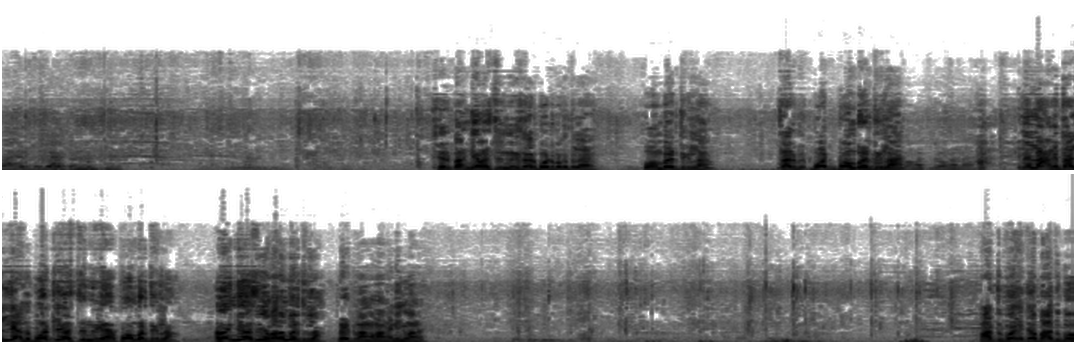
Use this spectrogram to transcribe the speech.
நான் எடுத்துட்டேன் செருப்பு அங்கேயே வச்சிருந்துங்க சார் போட்டு பக்கத்துல. போகும்போது எடுத்துக்கலாம். சார் போட் போகும்போது எடுத்துக்கலாம். இல்ல இல்ல அங்க தள்ளி அந்த போட்லயே வச்சிருந்துங்க போகும்போது எடுத்துக்கலாம். அதான் இங்கே வச்சுங்க வரம்பு எடுத்துக்கலாம். ரைட் வாங்க வாங்க நீங்க வாங்க. பார்த்து போ எக்கா பார்த்து போ.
